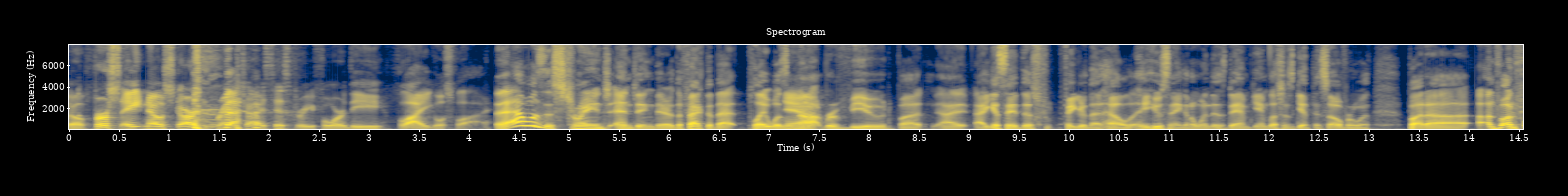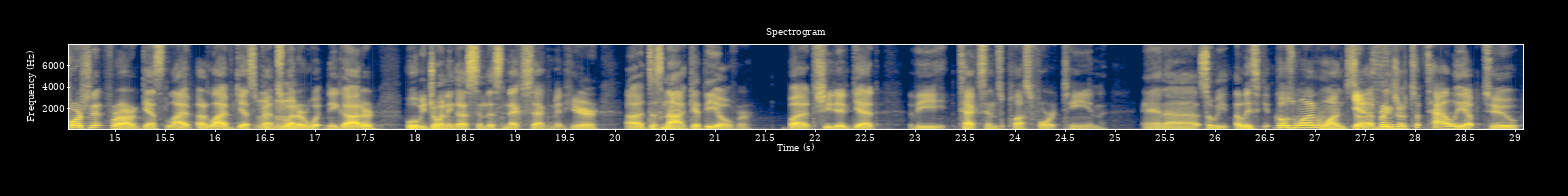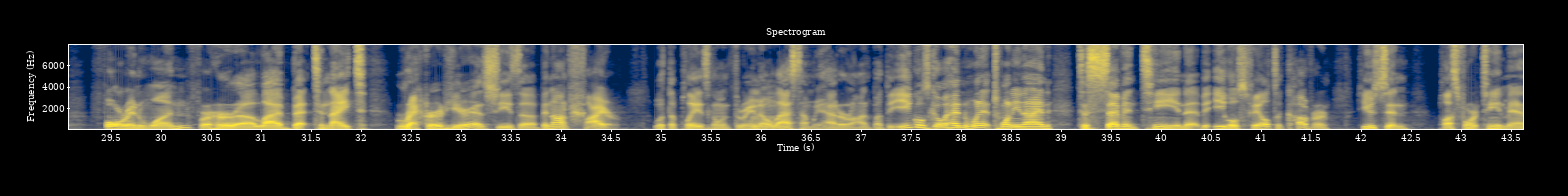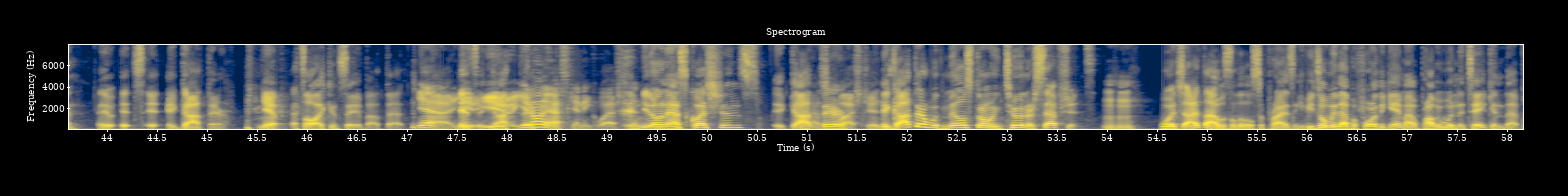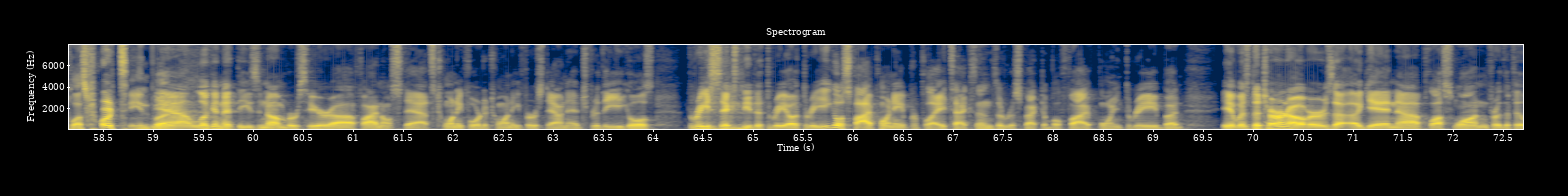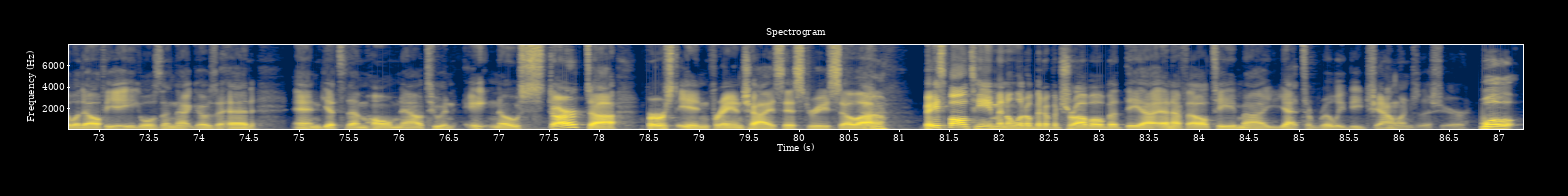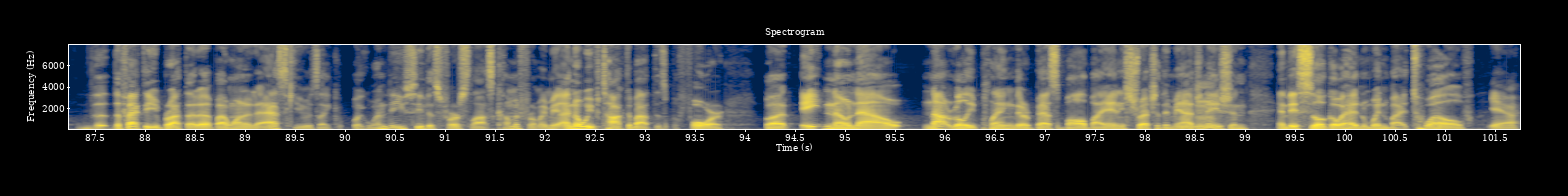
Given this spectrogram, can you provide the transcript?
So first 8-0 start in franchise history for the Fly Eagles Fly. that was a strange ending there. The fact that that play was Yeah. not reviewed, but I, I guess they just figured that hell, hey, Houston ain't gonna win this damn game. Let's just get this over with. But uh, un- unfortunate for our guest live, our live guest bet Mm-hmm. sweater Whitney Goddard, who will be joining us in this next segment here, uh, does not get the over, but she did get the Texans plus 14, and uh, so we at least goes one and one. So Yes. that brings her t- tally up to four and one for her uh, live bet tonight record here, as she's uh, been on fire with the plays going 3 and 0 last time we had her on. But the Eagles go ahead and win it 29 to 17. The Eagles fail to cover. Houston plus 14, man. It, it's it, it got there. Yep. That's all I can say about that. Yeah, you, you, you don't ask any questions. You don't ask questions. It got there. questions. It got there with Mills throwing two interceptions, mm-hmm. Which I thought was a little surprising. If you told me that before the game, I probably wouldn't have taken that plus 14. But yeah, looking at these numbers here, uh, final stats 24 to 20, first down edge for the Eagles, 360 to 303. Eagles 5.8 per play, Texans a respectable 5.3, but it was the turnovers uh, again, uh, plus one for the Philadelphia Eagles, and that goes ahead and gets them home now to an 8 0 start, uh, first in franchise history. So, uh, baseball team in a little bit of a trouble, but the uh, NFL team uh, yet to really be challenged this year. Well, the the fact that you brought that up, I wanted to ask you is like, like when do you see this first loss coming from? I mean, I know we've talked about this before, but eight and zero now, not really playing their best ball by any stretch of the imagination, and they still go ahead and win by twelve. Yeah.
